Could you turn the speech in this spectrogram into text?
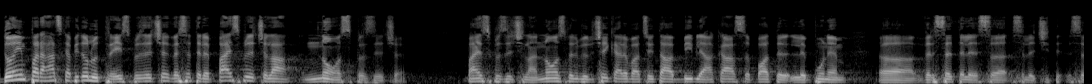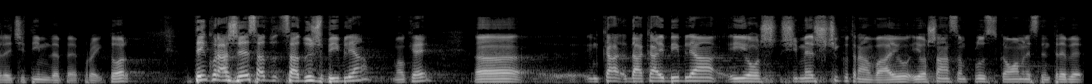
2 Împărați, capitolul 13, versetele 14 la 19. 14 la 19. Pentru cei care v-ați uitat Biblia acasă, poate le punem uh, versetele să, să, le cite, să le citim de pe proiector. Te încurajez să, adu- să aduci Biblia, ok? Uh, în ca, dacă ai Biblia e o, și mergi și cu tramvaiul, e o șansă în plus ca oamenii să te întrebe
